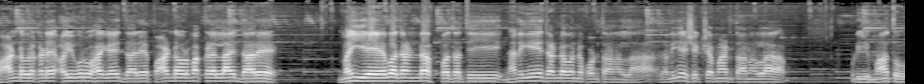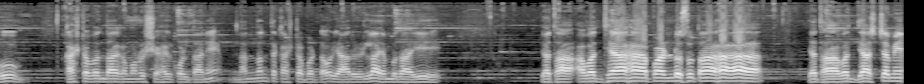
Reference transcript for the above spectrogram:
ಪಾಂಡವರ ಕಡೆ ಐವರು ಹಾಗೆ ಇದ್ದಾರೆ. ಪಾಂಡವರ ಮಕ್ಕಳೆಲ್ಲ ಇದ್ದಾರೆ. ಮೈಯೇವ ದಂಡ ಪತತಿ. ನನಗೇ ದಂಡವನ್ನು ಕೊಡ್ತಾನಲ್ಲ, ನನಗೇ ಶಿಕ್ಷೆ ಮಾಡ್ತಾನಲ್ಲ. ಈ ಮಾತು ಕಷ್ಟ ಬಂದಾಗ ಮನುಷ್ಯ ಹೇಳ್ಕೊಳ್ತಾನೆ, ನನ್ನಂತ ಕಷ್ಟಪಟ್ಟವ್ರು ಯಾರೂ ಇಲ್ಲ ಎಂಬುದಾಗಿ. ಯಥಾ ಅವಧ್ಯಾ ಪಾಂಡುಸುತಾ ಯಥಾವಧ್ಯಾಶ್ಚ ಮೇ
